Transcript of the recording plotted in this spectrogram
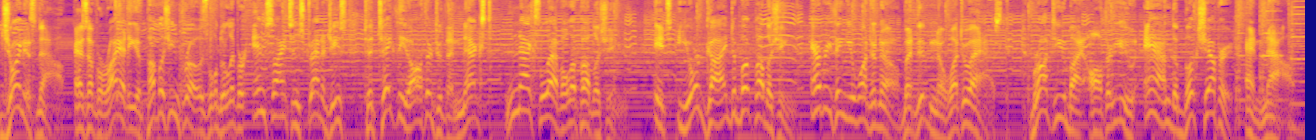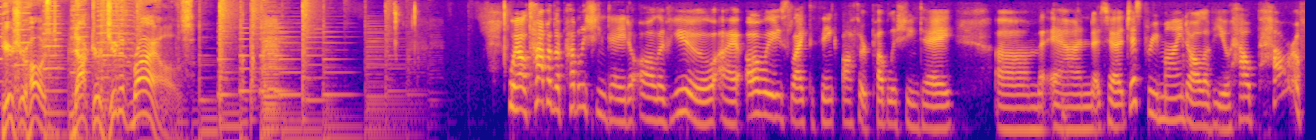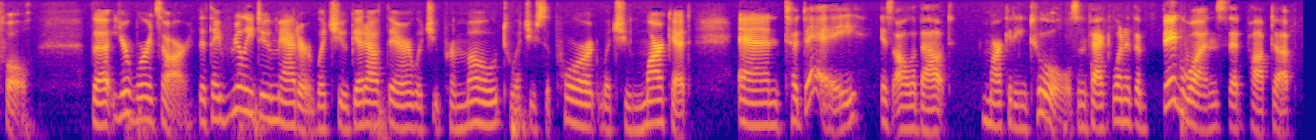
Join us now as a variety of publishing pros will deliver insights and strategies to take the author to the next, next level of publishing. It's your guide to book publishing. Everything you want to know but didn't know what to ask. Brought to you by Author U and the Book Shepherd. And now, here's your host, Dr. Judith Briles. Well, top of the publishing day to all of you. I always like to think Author Publishing Day um, and to just remind all of you how powerful the your words are that they really do matter what you get out there what you promote what you support what you market. And today is all about marketing tools. In fact one of the big ones that popped up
